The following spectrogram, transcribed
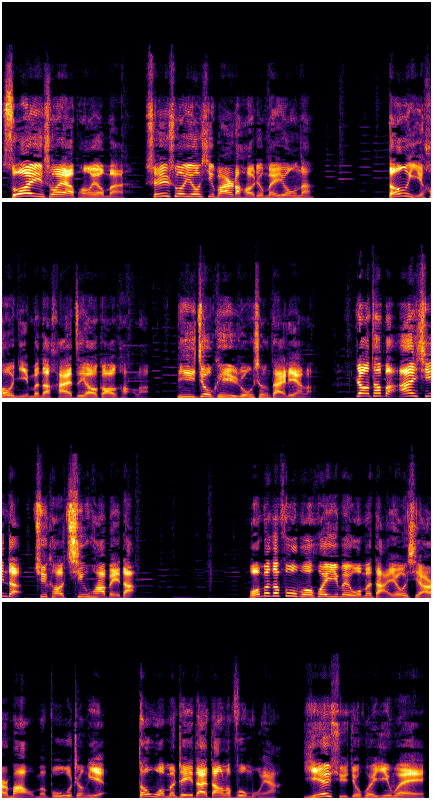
所以说呀，朋友们，谁说游戏玩的好就没用呢？等以后你们的孩子要高考了，你就可以容声代练了，让他们安心的去考清华北大。我们的父母会因为我们打游戏而骂我们不务正业。等我们这一代当了父母呀，也许就会因为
